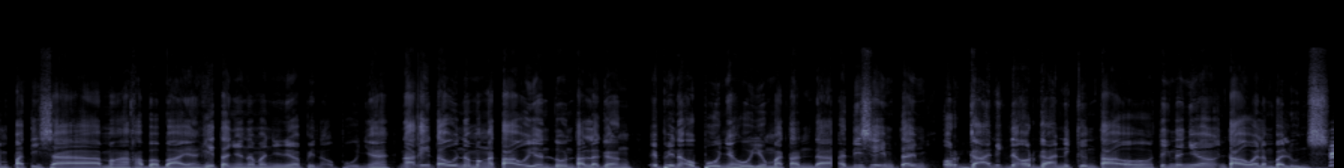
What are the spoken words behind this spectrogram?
empathy sa mga kababayan. Kita nyo naman yun, pinaupo niya. Nakita ko ng mga tao yan doon talagang eh, pinaupo niya ho yung matanda. At the same time, organic na organic yung tao. Tingnan nyo yung tao, walang balloons.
